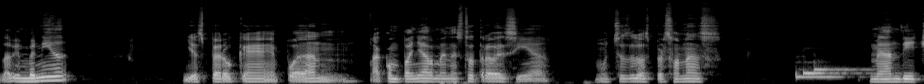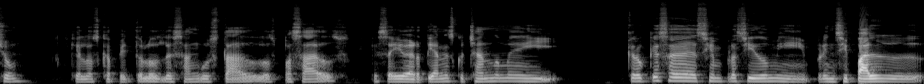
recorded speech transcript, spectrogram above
la bienvenida. Y espero que puedan acompañarme en esta travesía. Muchas de las personas me han dicho que los capítulos les han gustado, los pasados, que se divertían escuchándome y creo que esa siempre ha sido mi principal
